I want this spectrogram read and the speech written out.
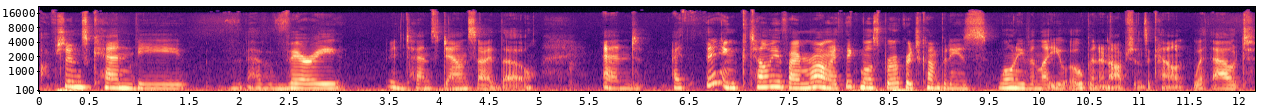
Options can be have a very intense downside though. And I think, tell me if I'm wrong, I think most brokerage companies won't even let you open an options account without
